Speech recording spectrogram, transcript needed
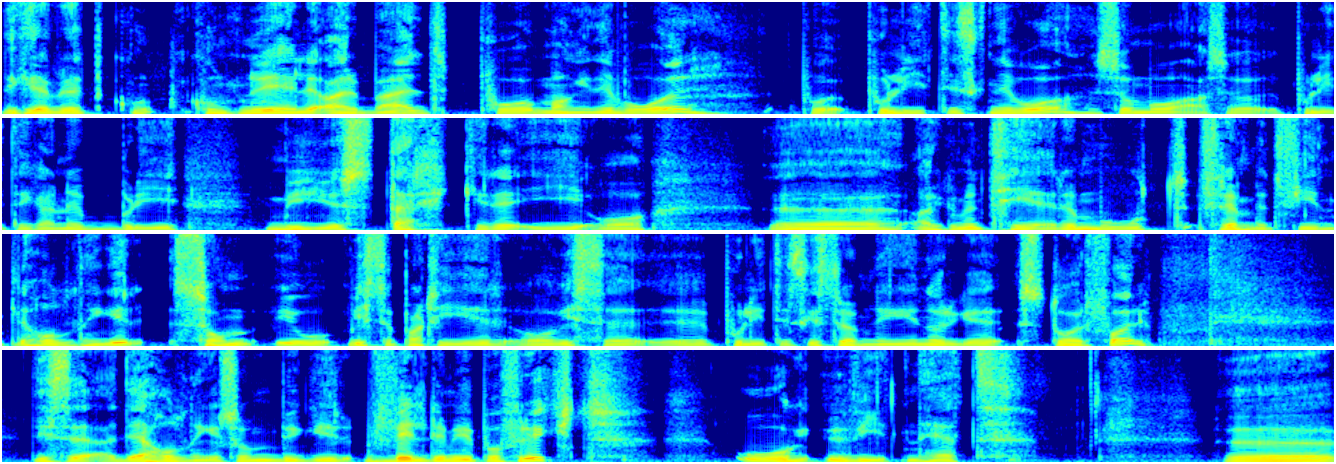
Det krever et kontinuerlig arbeid på mange nivåer på politisk nivå så må altså politikerne bli mye sterkere i å uh, argumentere mot fremmedfiendtlige holdninger, som jo visse partier og visse uh, politiske strømninger i Norge står for. Disse, det er holdninger som bygger veldig mye på frykt og uvitenhet. Uh,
